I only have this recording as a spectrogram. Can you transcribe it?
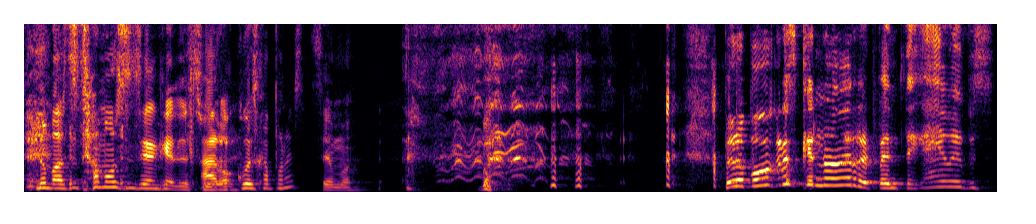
de- Nomás te estamos diciendo que el sudoku es japonés. Se llama. Pero ¿poco crees que no de repente? "Ay, güey, pues,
